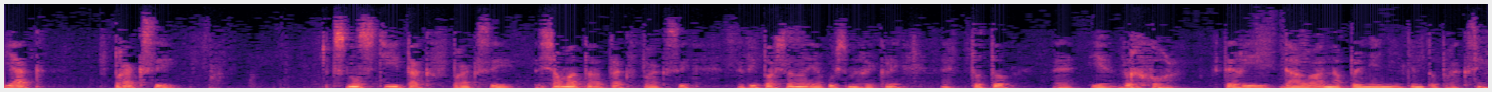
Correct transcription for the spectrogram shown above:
jak v praxi cností, tak v praxi šamata, tak v praxi vypašana, jak už jsme řekli, eh, toto eh, je vrchol, který dává naplnění těmto praxím.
